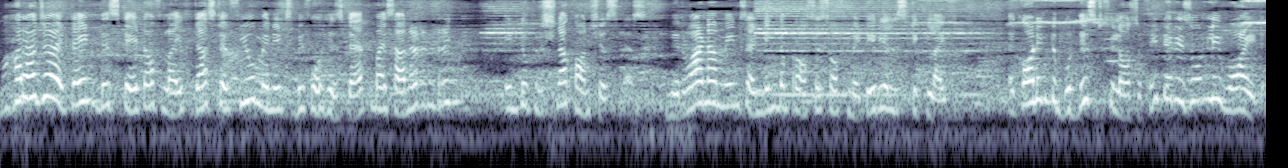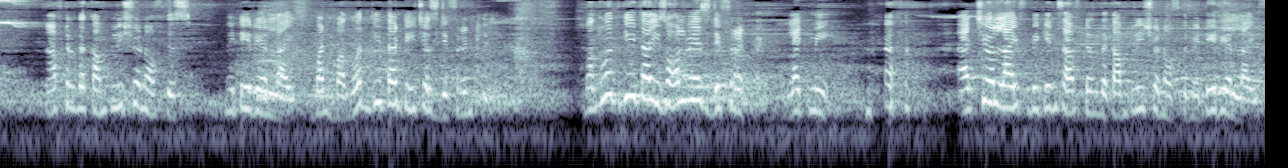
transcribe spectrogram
Maharaja attained this state of life just a few minutes before his death by surrendering into Krishna consciousness. Nirvana means ending the process of materialistic life. According to Buddhist philosophy, there is only void after the completion of this material life, but Bhagavad Gita teaches differently. Bhagavad Gita is always different, like me. Actual life begins after the completion of the material life.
